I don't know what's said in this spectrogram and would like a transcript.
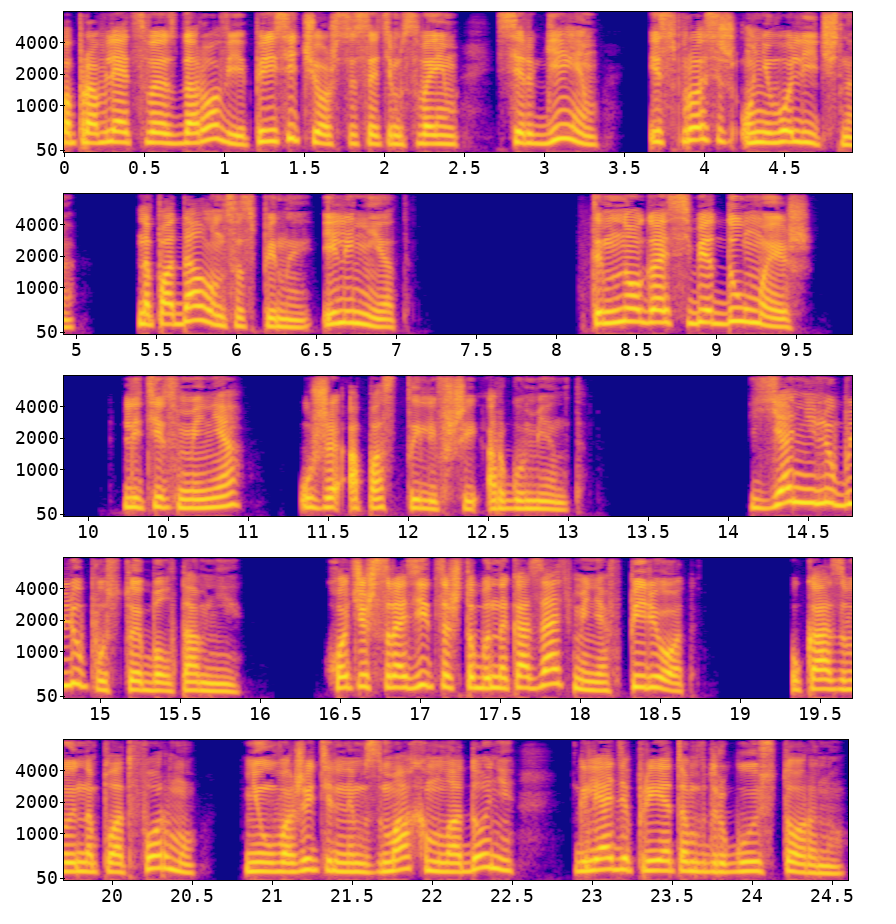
поправлять свое здоровье, пересечешься с этим своим Сергеем и спросишь у него лично, нападал он со спины или нет. «Ты много о себе думаешь», — летит в меня уже опостылевший аргумент. «Я не люблю пустой болтовни. Хочешь сразиться, чтобы наказать меня? Вперед!» Указываю на платформу, неуважительным взмахом ладони глядя при этом в другую сторону.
